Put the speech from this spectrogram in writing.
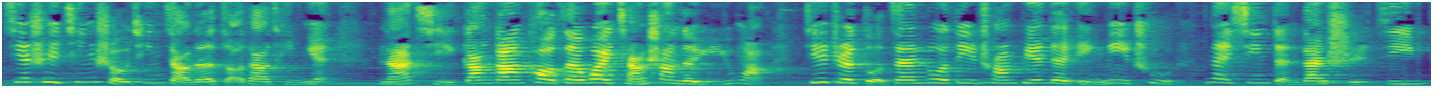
先是轻手轻脚地走到庭面，拿起刚刚靠在外墙上的渔网，接着躲在落地窗边的隐秘处，耐心等待时机。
